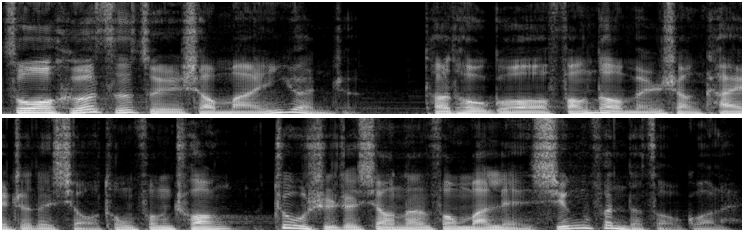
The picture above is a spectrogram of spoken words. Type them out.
左和子嘴上埋怨着。他透过防盗门上开着的小通风窗，注视着向南风，满脸兴奋地走过来。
